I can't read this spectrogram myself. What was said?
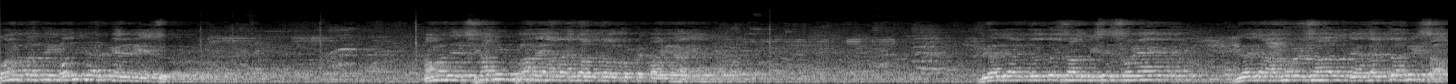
গণতান্ত্রিক অধিকার কেড়ে নিয়েছিল? আমাদের স্বাধীনভাবে আমরা চলাচল করতে পারি নাই। দুই হাজার চোদ্দ সাল, বিশেষ করে দুই হাজার আঠারো সাল, দুই হাজার চব্বিশ সাল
